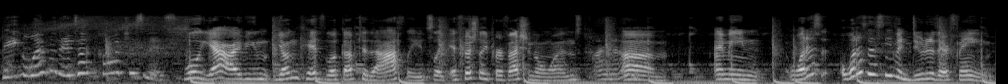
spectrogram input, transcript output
beating women into unconsciousness? Well, yeah, I mean, young kids look up to the athletes, like especially professional ones. I know. Um, I mean, what is what does this even do to their fame?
